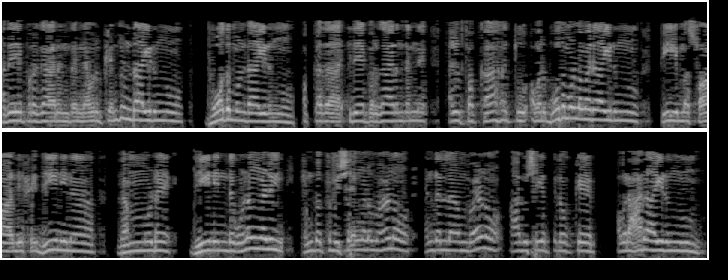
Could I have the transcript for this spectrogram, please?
അതേ പ്രകാരം തന്നെ അവർക്ക് എന്തുണ്ടായിരുന്നു? ബോധമുണ്ടായിരുന്നു. പക്കത ഇതേ പ്രകാരം തന്നെ അൽ ഫക്കാഹത്തു അവർ ബോധമുള്ളവരായിരുന്നു. നമ്മുടെ ദീനിന്റെ ഗുണങ്ങളിൽ എന്തൊക്കെ വിഷയങ്ങൾ വേണോ എന്തെല്ലാം വേണോ ആ വിഷയത്തിലൊക്കെ അവർ ആരായിരുന്നു?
